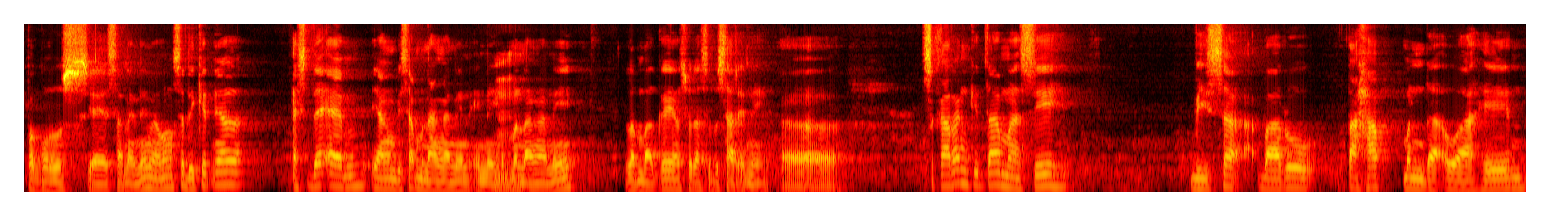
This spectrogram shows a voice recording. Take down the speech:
pengurus yayasan ini memang sedikitnya SDM yang bisa menangani ini, menangani lembaga yang sudah sebesar ini. Eh, sekarang kita masih bisa baru tahap mendakwahin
